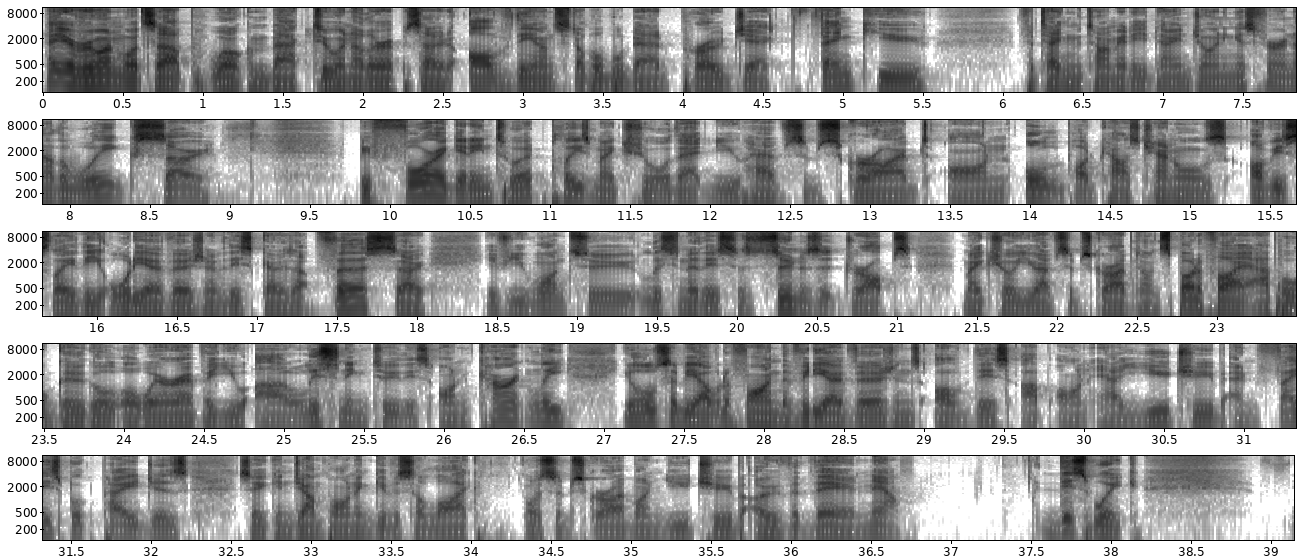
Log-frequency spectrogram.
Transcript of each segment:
Hey everyone, what's up? Welcome back to another episode of the Unstoppable Dad Project. Thank you for taking the time out of your day and joining us for another week. So, before I get into it, please make sure that you have subscribed on all the podcast channels. Obviously, the audio version of this goes up first. So, if you want to listen to this as soon as it drops, make sure you have subscribed on Spotify, Apple, Google, or wherever you are listening to this on currently. You'll also be able to find the video versions of this up on our YouTube and Facebook pages. So, you can jump on and give us a like or subscribe on YouTube over there. Now, this week,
